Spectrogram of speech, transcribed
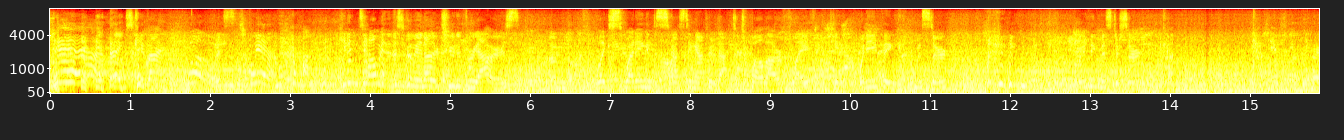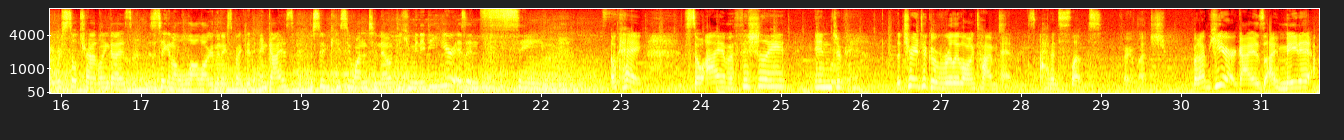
Yeah! Thanks, okay, bye. Whoa, it's Japan. he didn't tell me that this is gonna be another two to three hours. I'm like sweating and disgusting after that 12 hour flight. What do you think, mister? what do you think, Mr. Sir? Alright, we're still traveling, guys. This is taking a lot longer than expected. And guys, just in case you wanted to know, the humidity here is insane. Okay, so I am officially in Japan. The train took a really long time and I haven't slept very much. But I'm here, guys. I made it.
